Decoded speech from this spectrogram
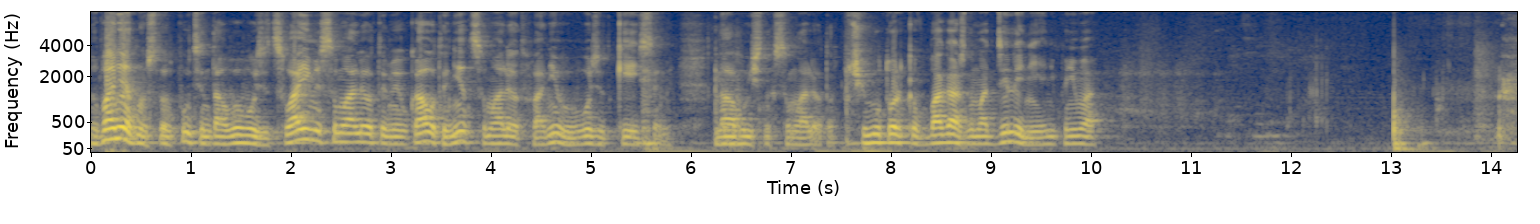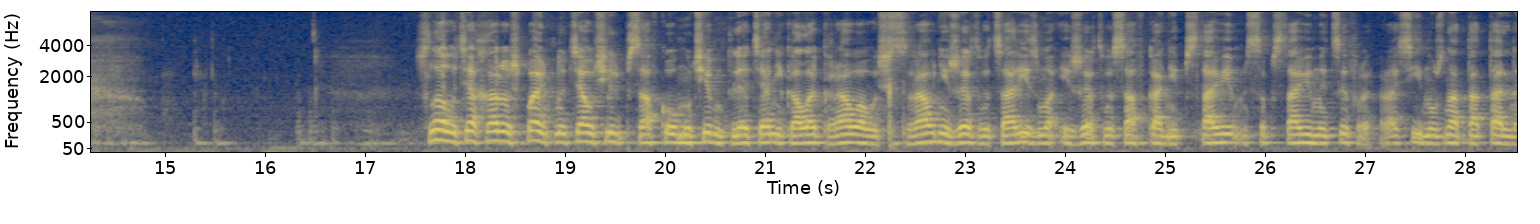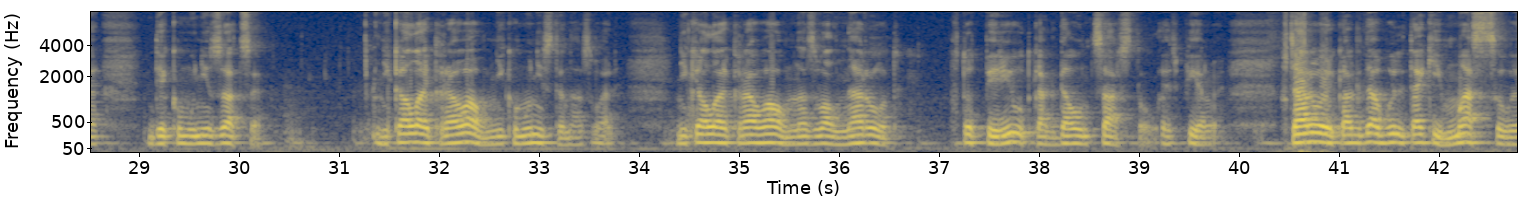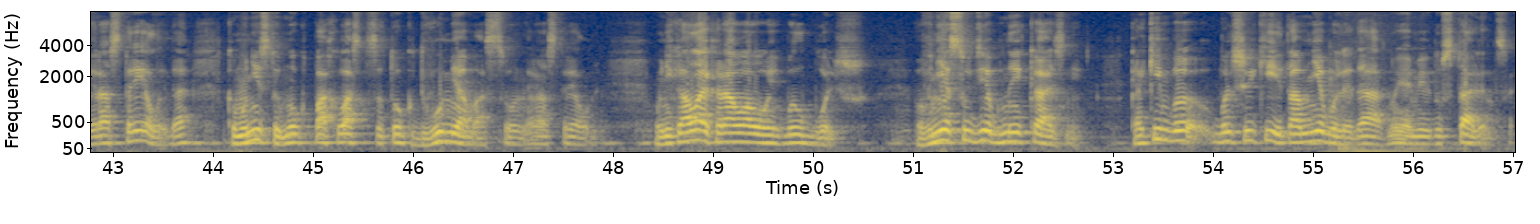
Ну, понятно, что Путин там вывозит своими самолетами, у кого-то нет самолетов, они вывозят кейсами на обычных самолетах. Почему только в багажном отделении, я не понимаю. Слава, у тебя хорошая память, но тебя учили по совковому учебнику. Для тебя Николай Кровавый. Сравни жертвы царизма и жертвы совка. Непоставим, сопоставимые цифры. России нужна тотальная декоммунизация. Николай Кровавым не коммунисты назвали. Николай Кровавым назвал народ в тот период, когда он царствовал. Это первое. Второе, когда были такие массовые расстрелы, да, коммунисты могут похвастаться только двумя массовыми расстрелами. У Николая Кровавого их был больше. Вне судебные казни. Каким бы большевики там не были, да, ну я имею в виду сталинцы,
